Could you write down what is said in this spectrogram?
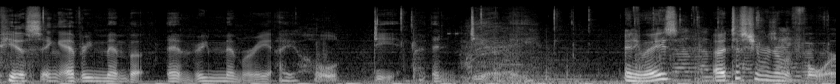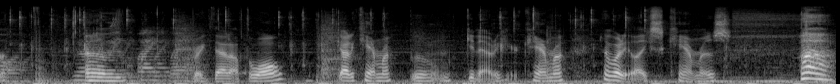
piercing every member, every memory I hold deep and dearly. Anyways, uh, test chamber number four. Um. Break that off the wall. Got a camera. Boom. Get out of here, camera. Nobody likes cameras. Ah!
